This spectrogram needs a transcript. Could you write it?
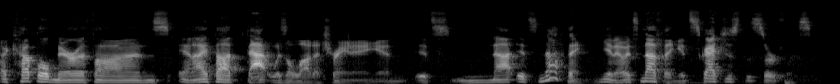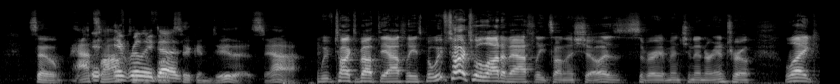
a couple marathons, and I thought that was a lot of training, and it's not. It's nothing. You know, it's nothing. It scratches the surface. So hats It- off it to really the folks does. who can do this. Yeah. We've talked about the athletes, but we've talked to a lot of athletes on this show, as Severia mentioned in her intro. Like,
